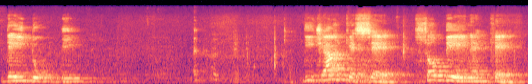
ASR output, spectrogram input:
dei dubbi dice anche se so bene che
